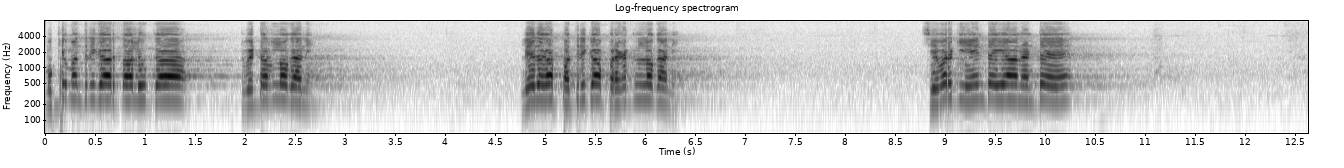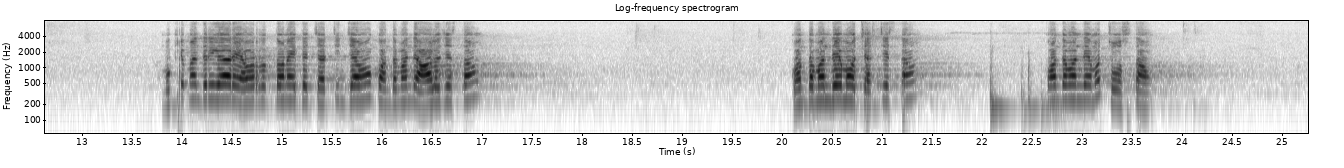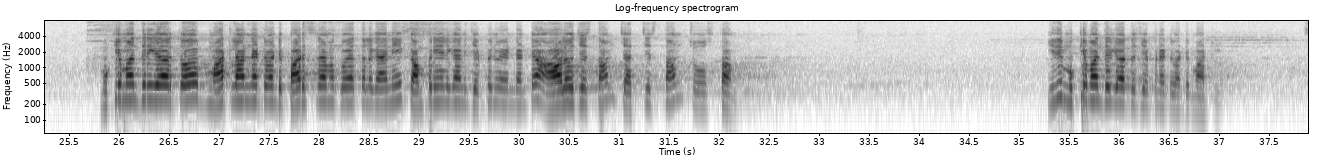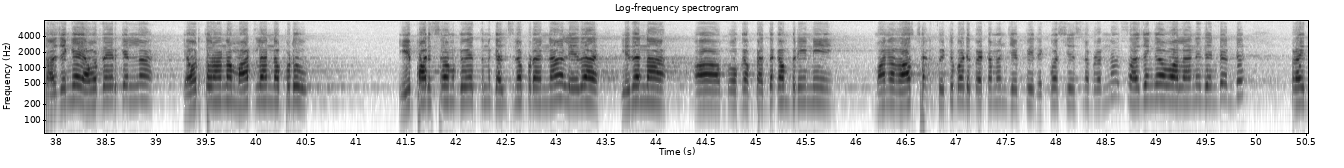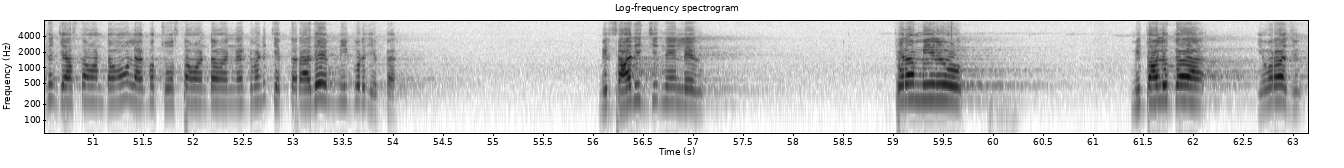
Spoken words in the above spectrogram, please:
ముఖ్యమంత్రి గారి తాలూకా ట్విట్టర్లో కానీ లేదా పత్రికా ప్రకటనలో కానీ చివరికి ఏంటయ్యా అంటే ముఖ్యమంత్రి గారు ఎవరితోనైతే చర్చించామో కొంతమంది ఆలోచిస్తాం. కొంతమంది ఏమో చర్చిస్తాం. కొంతమంది ఏమో చూస్తాం. ముఖ్యమంత్రి గారితో మాట్లాడినటువంటి పారిశ్రామికవేత్తలు కానీ కంపెనీలు కానీ చెప్పినవి ఏంటంటే ఆలోచిస్తాం చర్చిస్తాం చూస్తాం. ఇది ముఖ్యమంత్రి గారితో చెప్పినటువంటి మాటలు. సహజంగా ఎవరి దగ్గరికి వెళ్ళినా ఎవరితోనన్నా మాట్లాడినప్పుడు ఏ పారిశ్రామికవేత్తను కలిసినప్పుడైనా లేదా ఏదన్నా ఒక పెద్ద కంపెనీని మన రాష్ట్రానికి పెట్టుబడి పెట్టమని చెప్పి రిక్వెస్ట్ చేసినప్పుడన్నా సహజంగా వాళ్ళు అనేది ఏంటంటే ప్రయత్నం చేస్తామంటాము లేకపోతే చూస్తామంటాం అన్నటువంటి చెప్తారు. అదే మీకు కూడా చెప్పారు. మీరు సాధించింది ఏం లేదు. తీరా మీరు మీ తాలూకా యువరాజు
